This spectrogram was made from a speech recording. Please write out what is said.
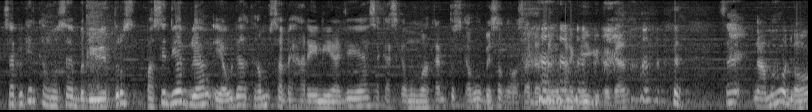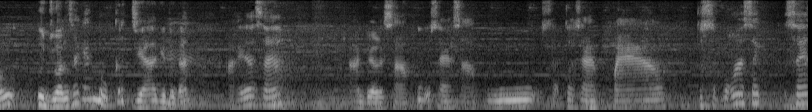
saya pikir kalau saya berdiri terus pasti dia bilang ya udah kamu sampai hari ini aja ya saya kasih kamu makan terus kamu besok nggak usah datang lagi gitu kan. Saya nggak mau dong tujuan saya kan mau kerja gitu kan. Akhirnya saya ambil sapu saya sapu terus saya pel. Terus pokoknya saya saya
